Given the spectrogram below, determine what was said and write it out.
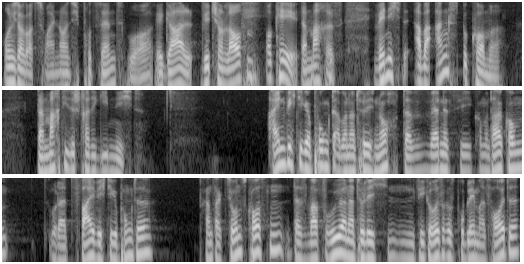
und ich sage, oh, 92 Prozent, boah, egal, wird schon laufen, okay, dann mach es. Wenn ich aber Angst bekomme, dann mach diese Strategie nicht. Ein wichtiger Punkt aber natürlich noch, da werden jetzt die Kommentare kommen, oder zwei wichtige Punkte. Transaktionskosten, das war früher natürlich ein viel größeres Problem als heute.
